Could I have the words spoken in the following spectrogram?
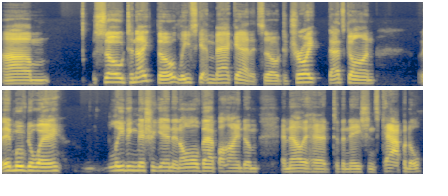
Um, so tonight, though, Leafs getting back at it. So Detroit, that's gone. They've moved away leaving Michigan and all that behind them. And now they head to the nation's capital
